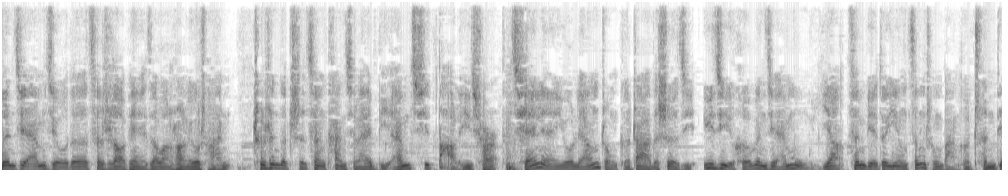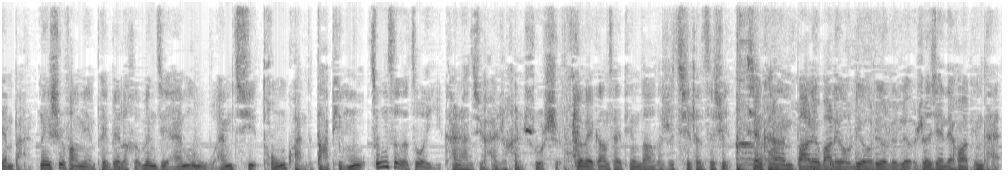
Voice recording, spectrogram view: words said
问界 M9 的测试照片也在网上流传，车身的尺寸看起来比 M7 大了一圈，前脸有两种格栅的设计，预计和问界 M5 一样，分别对应增程版和纯电版。内饰方面配备了和问界 M5、M7 同款的大屏幕，棕色的座椅看上去还是很舒适。各位刚才听到的是汽车资讯，先看八六八六六六六六热线电话平台，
